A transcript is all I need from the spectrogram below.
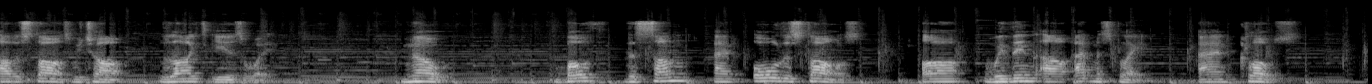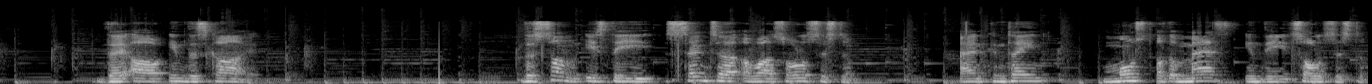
other stars which are light years away. No, both the sun and all the stars are within our atmosphere and close. They are in the sky the Sun is the center of our solar system and contain most of the mass in the solar system.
